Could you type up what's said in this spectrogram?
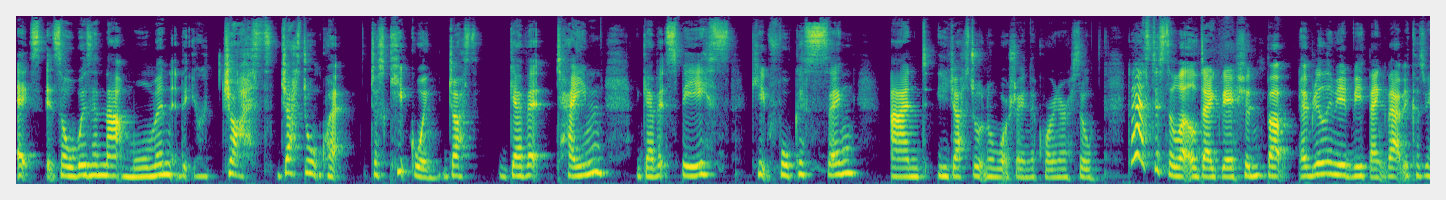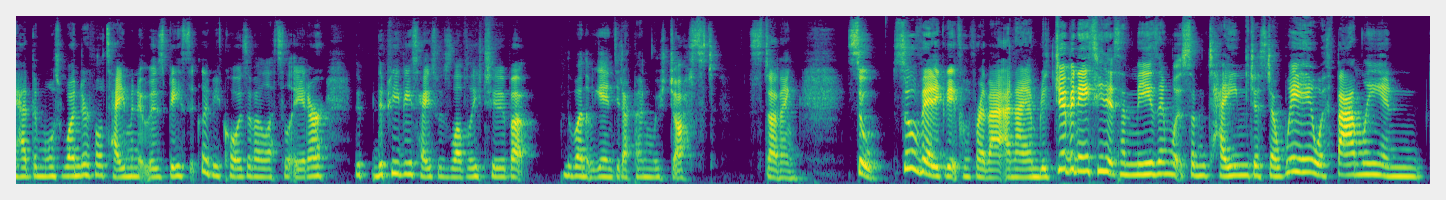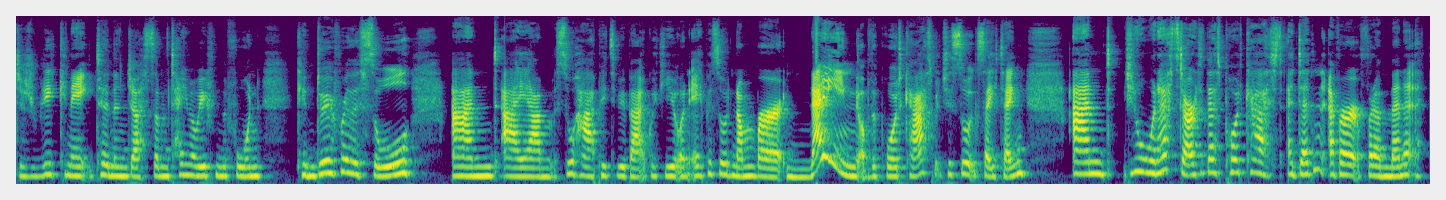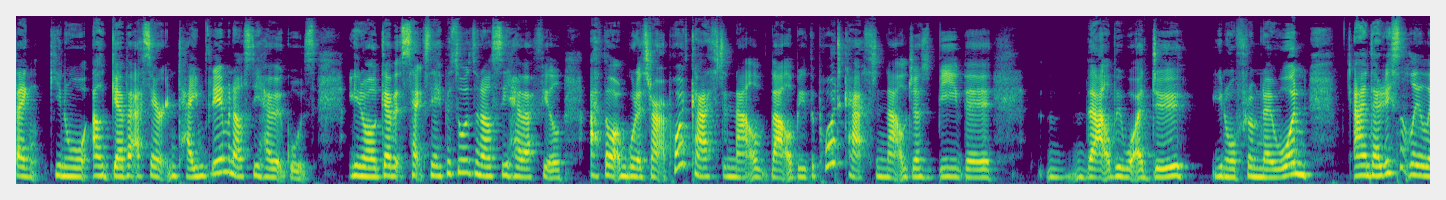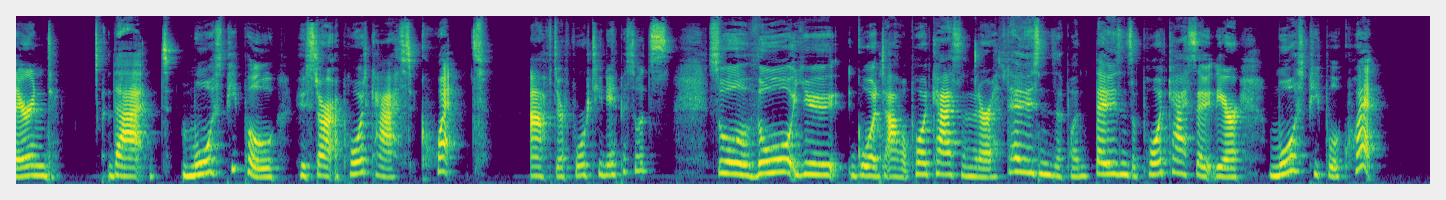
it's it's always in that moment that you're just just don't quit. Just keep going. Just give it time, give it space, keep focusing and you just don't know what's around the corner. So that's just a little digression, but it really made me think that because we had the most wonderful time and it was basically because of a little error. The, the previous house was lovely too, but the one that we ended up in was just stunning. So, so very grateful for that. And I am rejuvenated. It's amazing what some time just away with family and just reconnecting and just some time away from the phone can do for the soul. And I am so happy to be back with you on episode number nine of the podcast, which is so exciting. And, you know, when I started this podcast, I didn't ever for a minute think, you know, I'll give it a certain time frame and I'll see how it goes. You know, I'll give it six episodes and I'll see how I feel. I thought I'm going to start a podcast and that'll that'll be the podcast and that'll just be the that'll be what I do, you know, from now on. And I recently learned that most people who start a podcast quit after 14 episodes. So, though you go onto Apple Podcasts and there are thousands upon thousands of podcasts out there, most people quit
